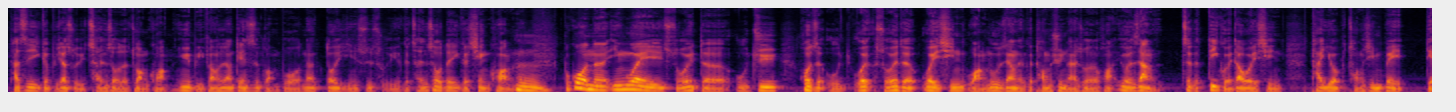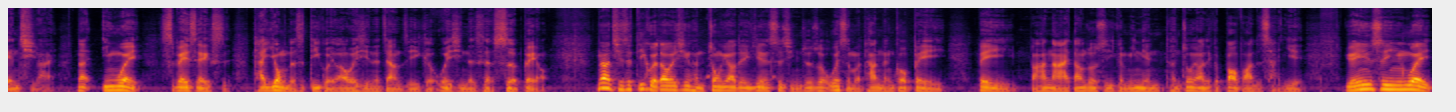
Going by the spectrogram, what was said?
它是一个比较属于成熟的状况，因为比方说像电视广播，那都已经是属于一个成熟的一个现况了。嗯。不过呢，因为所谓的五 G 或者五卫所谓的卫星网络这样的一个通讯来说的话，又让这个低轨道卫星它又重新被点起来。那因为 SpaceX 它用的是低轨道卫星的这样子一个卫星的设设备哦。那其实低轨道卫星很重要的一件事情，就是说为什么它能够被被把它拿来当做是一个明年很重要的一个爆发的产业？原因是因为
